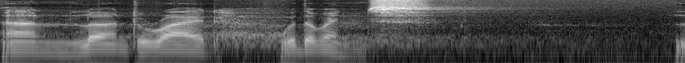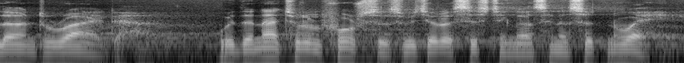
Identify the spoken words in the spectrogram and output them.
and learn to ride with the winds, learn to ride with the natural forces which are assisting us in a certain way.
